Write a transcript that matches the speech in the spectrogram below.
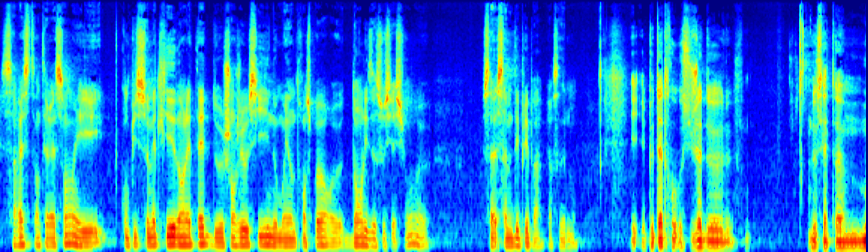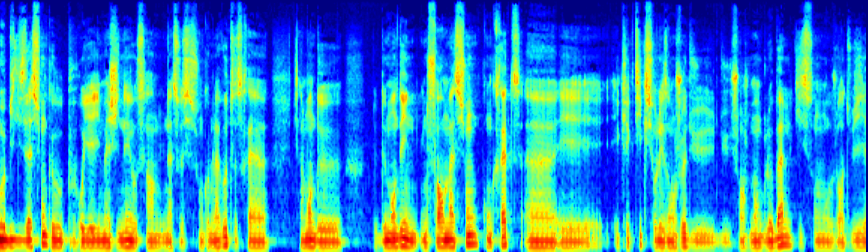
ça reste intéressant et qu'on puisse se mettre l'idée dans la tête de changer aussi nos moyens de transport euh, dans les associations ça, ça me déplaît pas personnellement. Et, peut-être au sujet de, de, cette euh, mobilisation que vous pourriez imaginer au sein d'une association comme la vôtre, ce serait euh, finalement de, demander une, formation concrète euh, et éclectique sur les enjeux du, du changement global qui sont aujourd'hui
